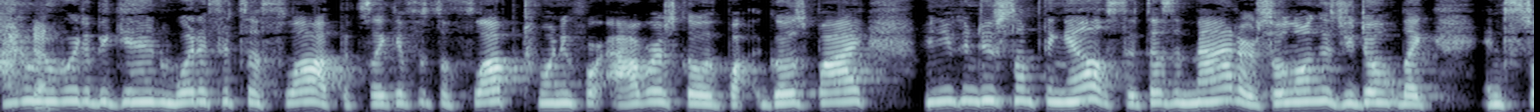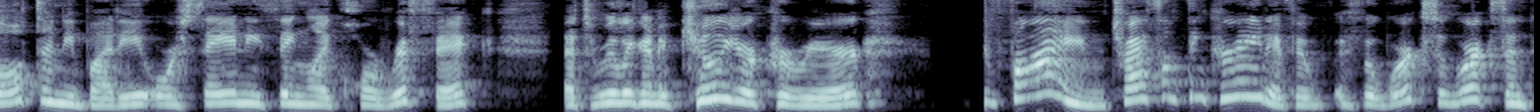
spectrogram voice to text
I don't yeah. know where to begin. What if it's a flop? It's like if it's a flop, 24 hours goes by, goes by, and you can do something else. It doesn't matter so long as you don't like insult anybody or say anything like horrific that's really going to kill your career. Fine, try something creative. If, if it works, it works. And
